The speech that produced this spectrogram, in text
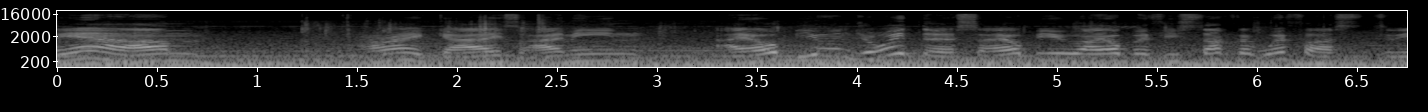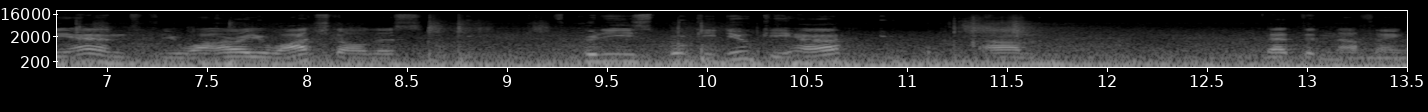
Well, yeah. Um, all right, guys. I mean, I hope you enjoyed this. I hope you. I hope if you stuck it with us to the end, if you already watched all this, pretty spooky dooky, huh? Um, that did nothing.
